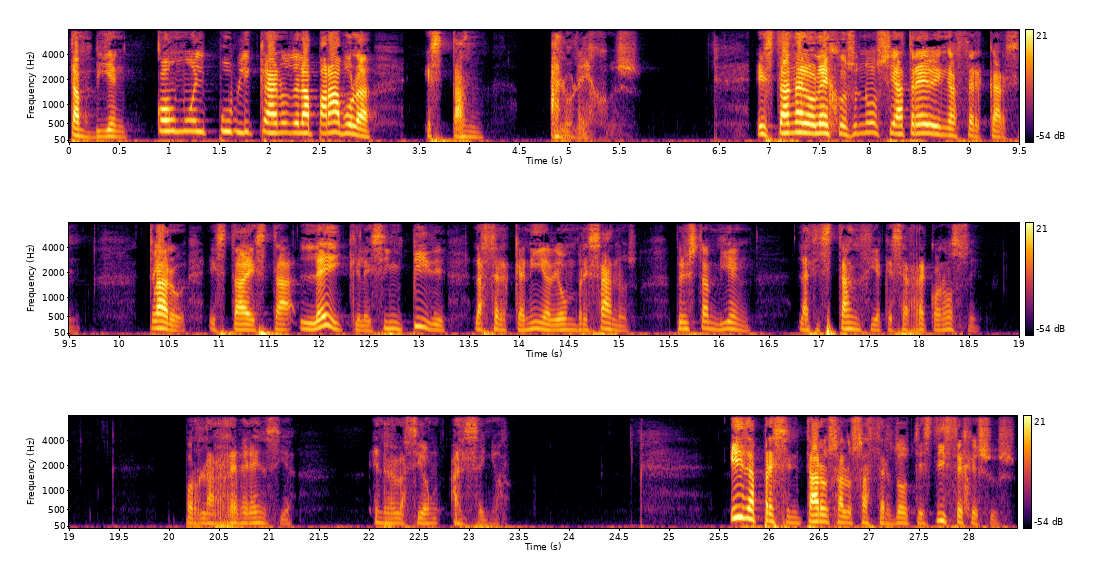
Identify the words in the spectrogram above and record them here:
también, como el publicano de la parábola, están a lo lejos. Están a lo lejos, no se atreven a acercarse. Claro, está esta ley que les impide la cercanía de hombres sanos, pero es también la distancia que se reconoce por la reverencia en relación al Señor. Id a presentaros a los sacerdotes, dice Jesús.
